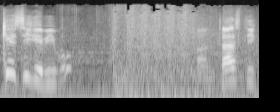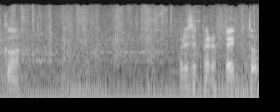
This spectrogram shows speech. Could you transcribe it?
¿Qué sigue vivo? Fantástico. Parece perfecto.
